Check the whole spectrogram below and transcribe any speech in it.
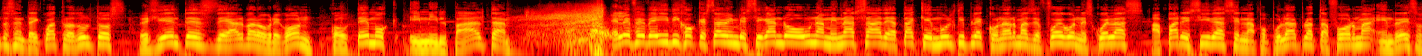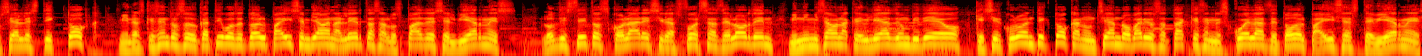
179.264 adultos residentes de Álvaro Obregón, Cuauhtémoc y Milpa Alta. El FBI dijo que estaba investigando una amenaza de ataque múltiple con armas de fuego en escuelas aparecidas en la popular plataforma en redes sociales TikTok, mientras que centros educativos de todo el país enviaban alertas a los padres el viernes. Los distritos escolares y las fuerzas del orden minimizaron la credibilidad de un video que circuló en TikTok anunciando varios ataques en escuelas de todo el país este viernes.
